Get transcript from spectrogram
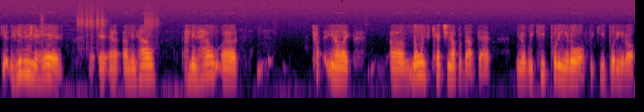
getting hit in the head. Uh, uh, I mean, how? I mean, how? Uh, you know, like um, no one's catching up about that. You know, we keep putting it off. We keep putting it off.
